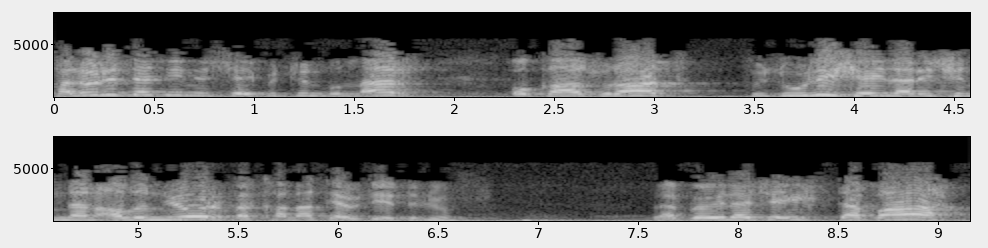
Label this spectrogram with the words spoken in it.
kalori dediğiniz şey, bütün bunlar o gazurat, füzuli şeyler içinden alınıyor ve kana tevdi ediliyor. Ve böylece ilk defa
